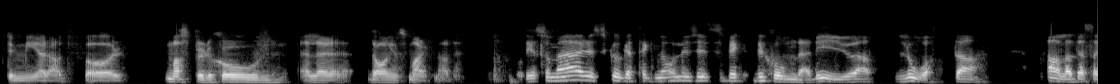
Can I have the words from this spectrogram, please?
optimerad för massproduktion eller dagens marknad. Det som är Skugga Technologies vision där, det är ju att låta alla dessa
